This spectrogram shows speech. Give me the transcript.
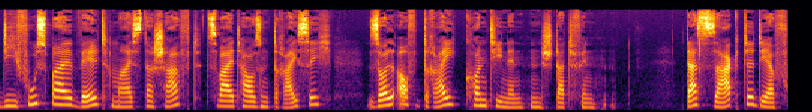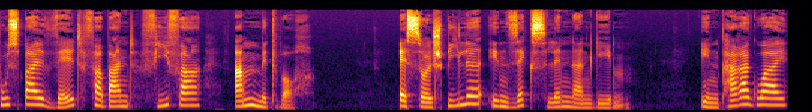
Die Fußball-Weltmeisterschaft 2030 soll auf drei Kontinenten stattfinden. Das sagte der Fußball-Weltverband FIFA am Mittwoch. Es soll Spiele in sechs Ländern geben. In Paraguay,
